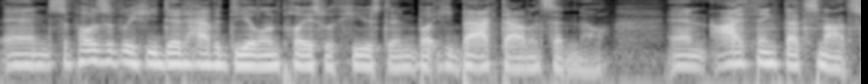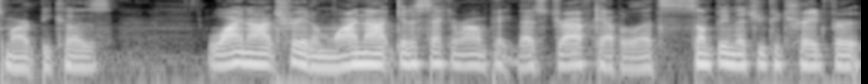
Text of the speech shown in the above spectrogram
And supposedly he did have a deal in place with Houston, but he backed out and said no. And I think that's not smart because why not trade him? Why not get a second round pick? That's draft capital. That's something that you could trade for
